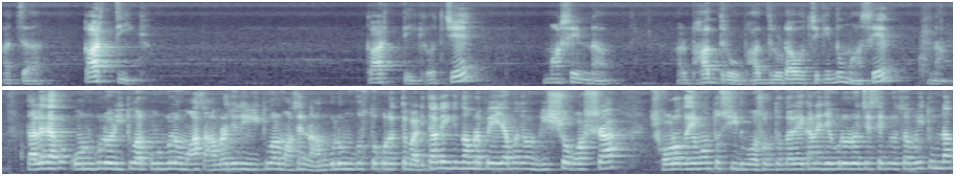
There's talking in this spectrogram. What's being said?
আচ্ছা কার্তিক। কার্তিক হচ্ছে মাসের নাম। আর ভাদ্র, ভাদ্রটাও হচ্ছে কিন্তু মাসের নাম। তাহলে দেখো কোনগুলো ঋতু আর কোনগুলো মাস, আমরা যদি ঋতু আর মাসের নামগুলো মুখস্থ করতে পারি তাহলে কিন্তু আমরা পেয়ে যাব যেমন গ্রীষ্ম, বর্ষা, শরৎ, হেমন্ত, শীত, বসন্ত। তাহলে এখানে যেগুলো রয়েছে সেগুলো সব ঋতুর নাম।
